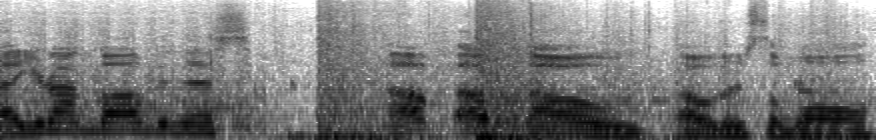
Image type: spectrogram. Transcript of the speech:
Uh, you're not involved in this. Oh, oh, oh, oh, there's the wall.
